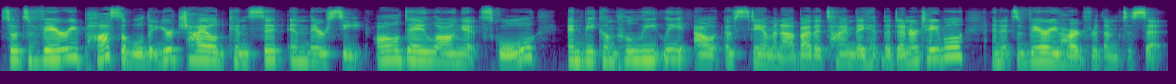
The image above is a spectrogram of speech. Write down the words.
So it's very possible that your child can sit in their seat all day long at school and be completely out of stamina by the time they hit the dinner table, and it's very hard for them to sit.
